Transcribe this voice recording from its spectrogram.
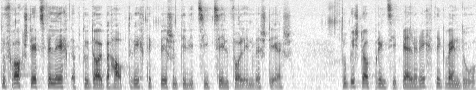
Du fragst jetzt vielleicht, ob du da überhaupt richtig bist und deine Zeit sinnvoll investierst. Du bist da prinzipiell richtig, wenn du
